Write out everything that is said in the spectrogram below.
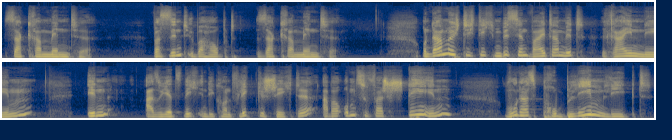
Sakramente. Was sind überhaupt Sakramente? Und da möchte ich dich ein bisschen weiter mit reinnehmen, in, also jetzt nicht in die Konfliktgeschichte, aber um zu verstehen, wo das Problem liegt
